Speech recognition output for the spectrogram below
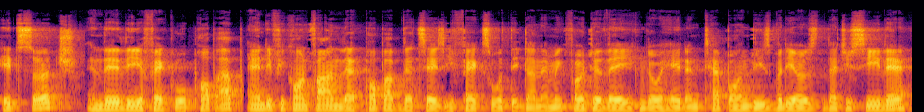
hit search and there the effect will pop up. And if you can't find that pop-up that says effects with the dynamic photo there you can go ahead and tap on these videos that you see there.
